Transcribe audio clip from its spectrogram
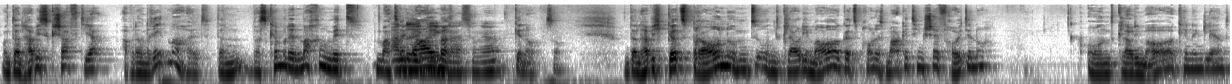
Und dann habe ich es geschafft, ja, aber dann reden wir halt. Dann, was können wir denn machen mit Material? Gegenleistung, ja. Genau, so. Und dann habe ich Götz Braun und, und Claudi Mauer, Götz Braun ist Marketingchef heute noch, und Claudi Mauer kennengelernt.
